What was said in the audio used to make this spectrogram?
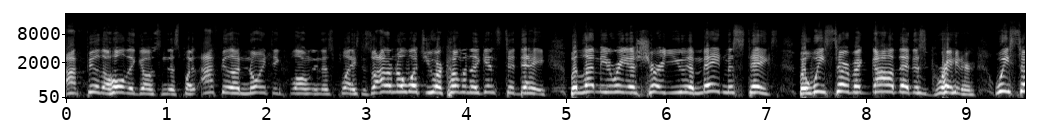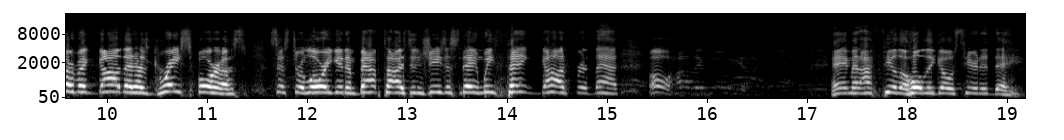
I feel the Holy Ghost in this place. I feel anointing flowing in this place. And so I don't know what you are coming against today, but let me reassure you, you have made mistakes, but we serve a God that is greater. We serve a God that has grace for us. Sister Lori getting baptized in Jesus' name. We thank God for that. Oh, hallelujah. Amen. I feel the Holy Ghost here today.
